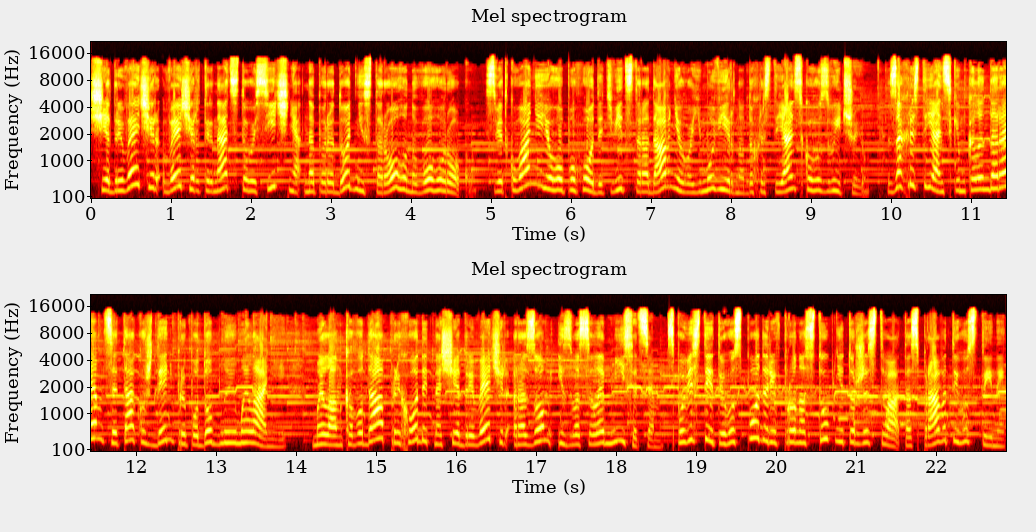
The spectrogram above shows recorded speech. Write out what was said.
Щедрий вечір вечір 13 січня напередодні старого нового року. Святкування його походить від стародавнього, ймовірно, до християнського звичаю. За християнським календарем це також день преподобної Меланії. Меланка вода приходить на щедрий вечір разом із Василем місяцем, сповістити господарів про наступні торжества та справити гостини,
